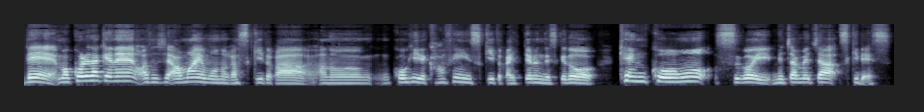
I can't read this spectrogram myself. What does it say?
で、まあこれだけね、私甘いものが好きとか、あの、コーヒーでカフェイン好きとか言ってるんですけど、健康もすごいめちゃめちゃ好きです。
